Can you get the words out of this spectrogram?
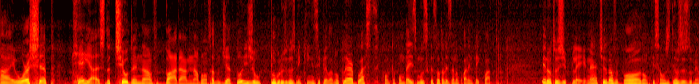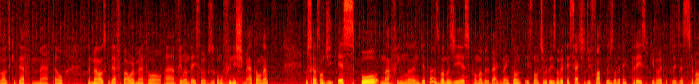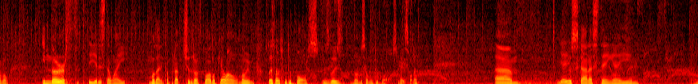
I Worship Chaos do Children of Badan, álbum lançado no dia 2 de outubro de 2015 pela Nuclear Blast, conta com 10 músicas totalizando 44 minutos de play, né? Children of Bodom, que são os deuses do melodic death metal, do melodic death power metal uh, finlandês, também conhecido como Finnish metal, né? Os caras são de Espoo, na Finlândia, tem umas bandas de Espoo, na verdade, né? Então, eles estão ativos desde 97, de fato desde 93, porque em 93 já se chamavam Inearth, e eles estão aí mudaram então para Children of Bodom, que é um nome. Os dois nomes são muito bons. Os dois nomes são muito bons mesmo, né? Um, e aí os caras têm aí.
